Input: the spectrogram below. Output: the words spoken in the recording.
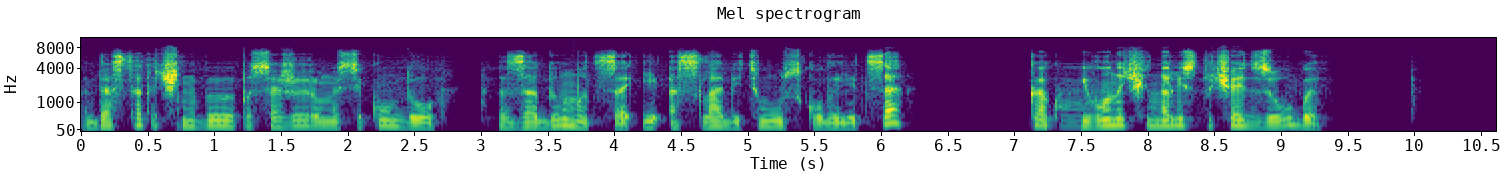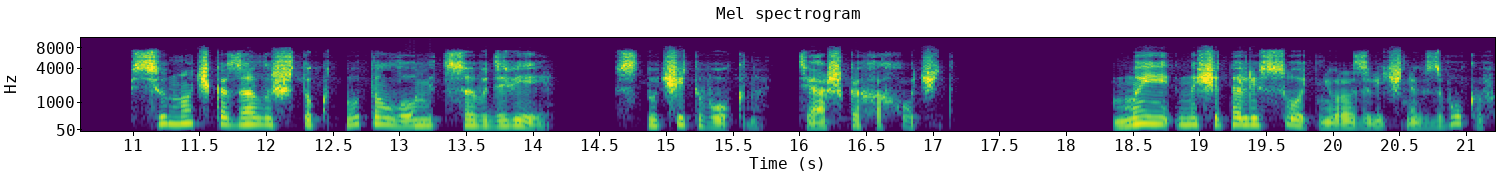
Достаточно было пассажиру на секунду задуматься и ослабить мускулы лица, как у него начинали стучать зубы. Всю ночь казалось, что кто-то ломится в дверь, стучит в окна, тяжко хохочет. Мы насчитали сотню различных звуков,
